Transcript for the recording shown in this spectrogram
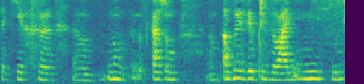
таких, ну, скажем, одно из ее призваний, миссий.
